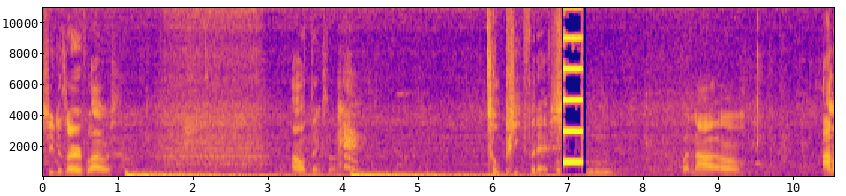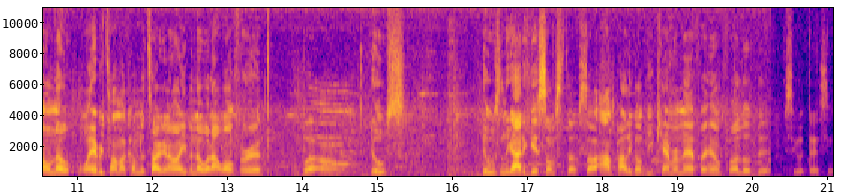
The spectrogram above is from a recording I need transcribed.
She deserve flowers? I don't think so. Too peak for that shit. But nah, um, I don't know. Well, every time I come to Target, I don't even know what I want for real. But um, Deuce, Deuce got to get some stuff. So I'm probably gonna be cameraman for him for a little bit. See what that says.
